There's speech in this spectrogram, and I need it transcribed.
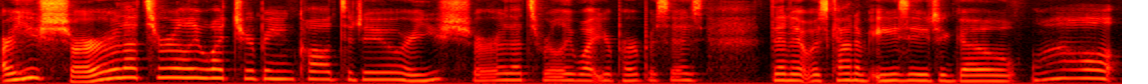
are you sure that's really what you're being called to do? Are you sure that's really what your purpose is? Then it was kind of easy to go, well,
